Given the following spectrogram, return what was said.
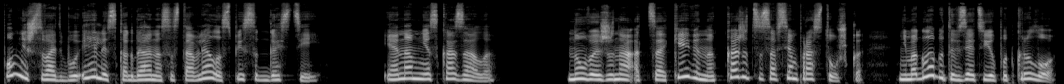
помнишь свадьбу Элис, когда она составляла список гостей? И она мне сказала, Новая жена отца Кевина, кажется, совсем простушка. Не могла бы ты взять ее под крыло?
